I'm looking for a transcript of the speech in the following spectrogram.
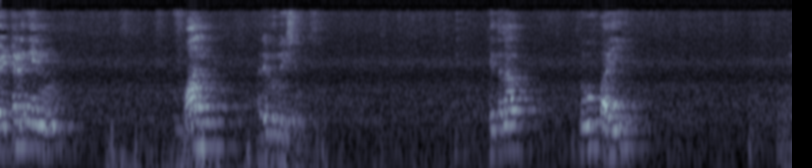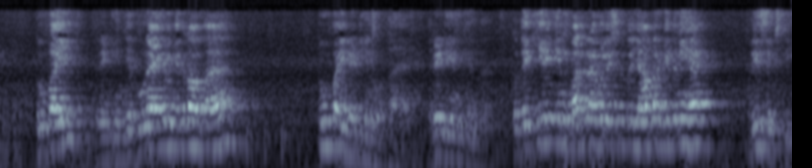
rotated in one revolution कितना? Two pi two pi radian ये पूरा एंगल कितना होता है? टू पाई रेडियन होता है रेडियन के अंदर। तो देखिए, इन वन रेवोल्यूशन तो यहाँ पर कितनी है? 360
